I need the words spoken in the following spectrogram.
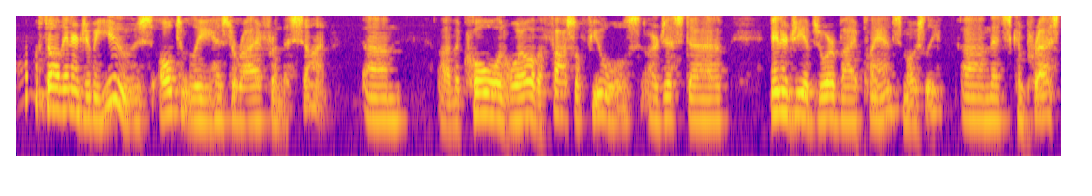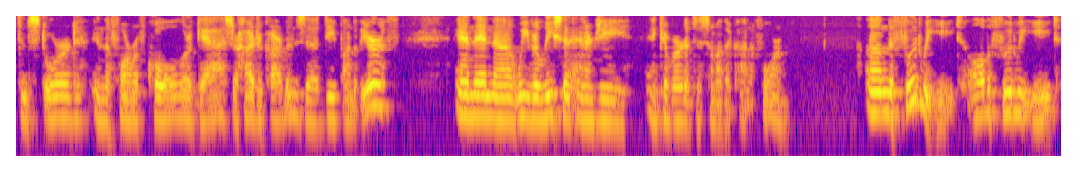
Almost all the energy we use ultimately has derived from the sun. Um, uh, the coal and oil, the fossil fuels, are just uh, energy absorbed by plants mostly. Um, that's compressed and stored in the form of coal or gas or hydrocarbons uh, deep under the earth. And then uh, we release that energy and convert it to some other kind of form. Um, the food we eat, all the food we eat,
